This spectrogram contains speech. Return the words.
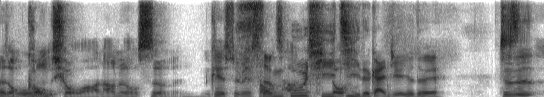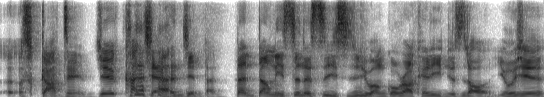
那种控球啊，然后那种射门，你可以随便上神乎其技的感觉，就对。就是呃，God damn，因为看起来很简单，但当你真的实际实际去玩过 Rocket League，你就知道有一些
